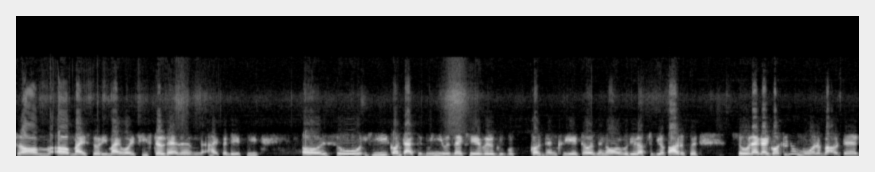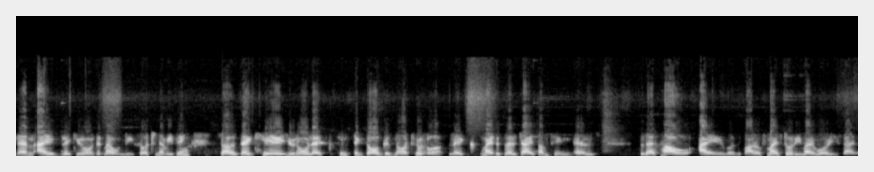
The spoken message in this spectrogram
from uh, My Story My Voice, he's still there in Hyperdesi. Uh, so he contacted me. He was like, "Hey, we're a group of content creators and all. Would you love to be a part of it?" So like I got to know more about it, and I like you know did my own research and everything. So I was like, "Hey, you know, like since TikTok is not here, like might as well try something else." So that's how I was a part of my story, my voice, and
